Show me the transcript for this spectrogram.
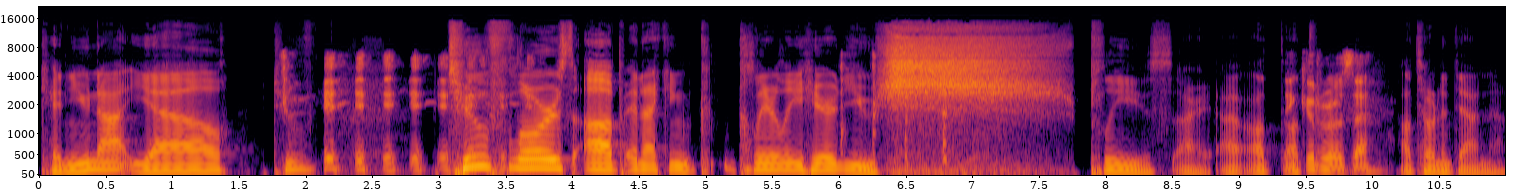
Can you not yell two two floors up and I can c- clearly hear you? Shh, please. All right, I- I'll I'll, Thank you, Rosa. I'll tone it down now.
